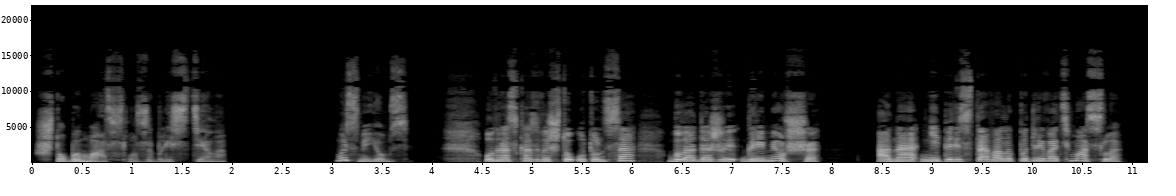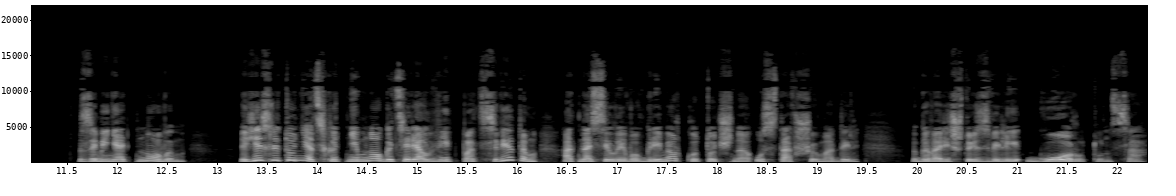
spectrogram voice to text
чтобы масло заблестело. Мы смеемся. Он рассказывает, что у тунца была даже гримерша — она не переставала подливать масло, заменять новым. Если тунец хоть немного терял вид под цветом, относила его в гримерку, точно уставшую модель, говорит, что извели гору тунца,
